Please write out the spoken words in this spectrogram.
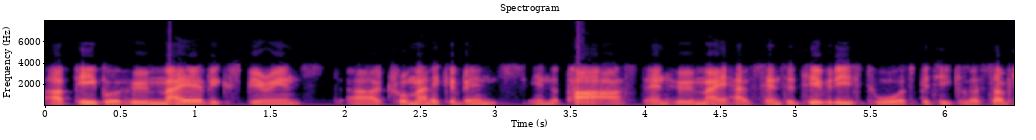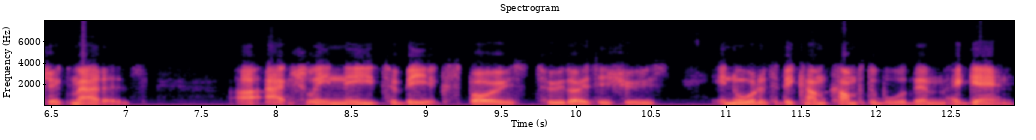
uh, people who may have experienced uh, traumatic events in the past and who may have sensitivities towards particular subject matters uh, actually need to be exposed to those issues in order to become comfortable with them again.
